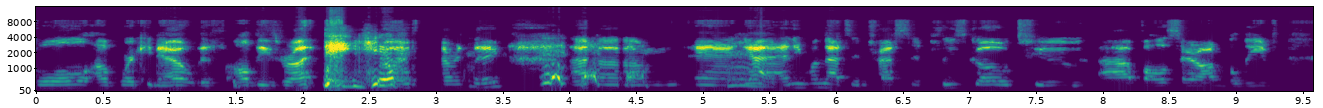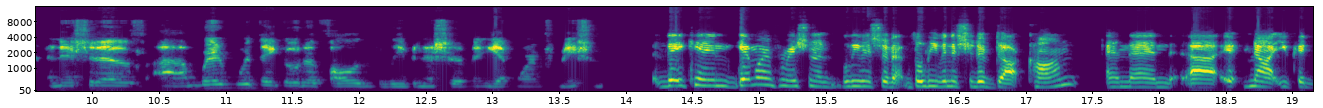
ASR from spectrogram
goal of working out with all these runs, and everything. Um, and yeah, anyone that's interested, please go to uh, follow Sarah on Believe Initiative. Um, where would they go to follow the Believe Initiative and get more information? They can get more information on Believe Initiative at believeinitiative.com. And then uh, if not, you can,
